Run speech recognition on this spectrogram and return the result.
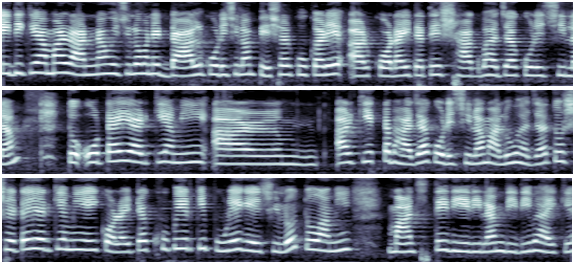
এই দিকে আমার রান্না হয়েছিল মানে ডাল করেছিলাম প্রেশার কুকারে, আর কড়াইটাতে শাক ভাজা করেছিলাম। তো ওটাই আর কি আমি, আর আর কি একটা ভাজা করেছিলাম, আলু ভাজা। তো সেটাই আর কি আমি এই কড়াইটা খুবই আর কি পুড়ে গিয়েছিল। তো আমি মাছতে দিয়ে দিলাম দিদি ভাইকে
